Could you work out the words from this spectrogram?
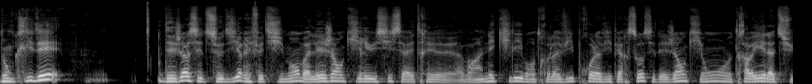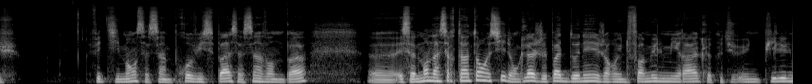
Donc l'idée, Déjà, c'est de se dire effectivement, bah, les gens qui réussissent à être, avoir un équilibre entre la vie pro et la vie perso, c'est des gens qui ont travaillé là-dessus. Effectivement, ça s'improvise pas, ça s'invente pas. Euh, et ça demande un certain temps aussi. Donc là, je vais pas te donner genre une formule miracle, que tu, une pilule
